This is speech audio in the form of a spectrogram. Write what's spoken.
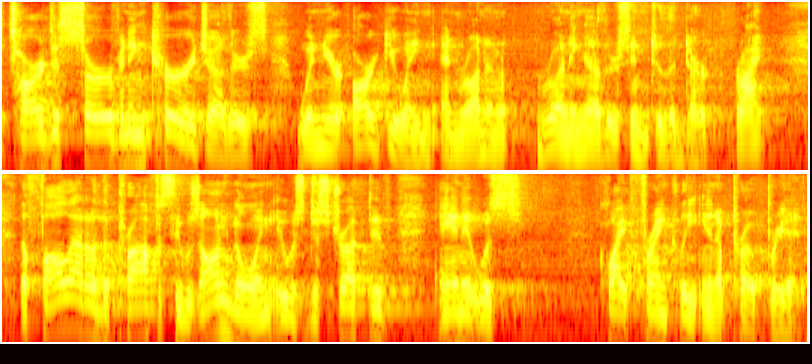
It's hard to serve and encourage others when you're arguing and running, running others into the dirt, right? The fallout of the prophecy was ongoing, it was destructive, and it was, quite frankly, inappropriate.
